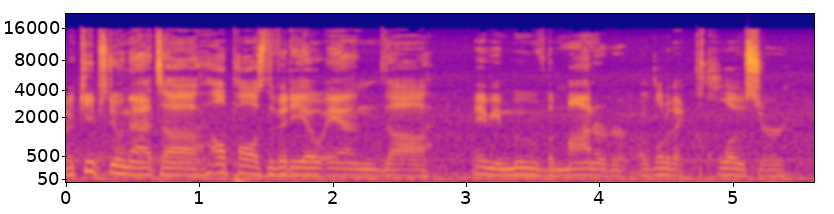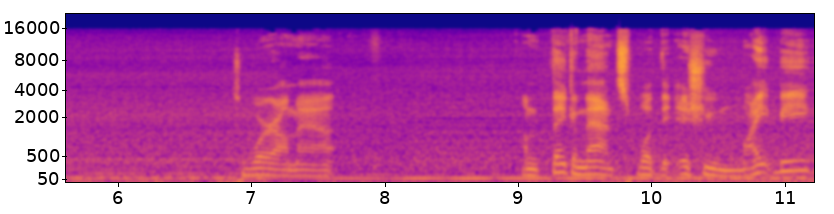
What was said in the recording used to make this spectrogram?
It keeps doing that. Uh, I'll pause the video and uh, maybe move the monitor a little bit closer to where I'm at. I'm thinking that's what the issue might be.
